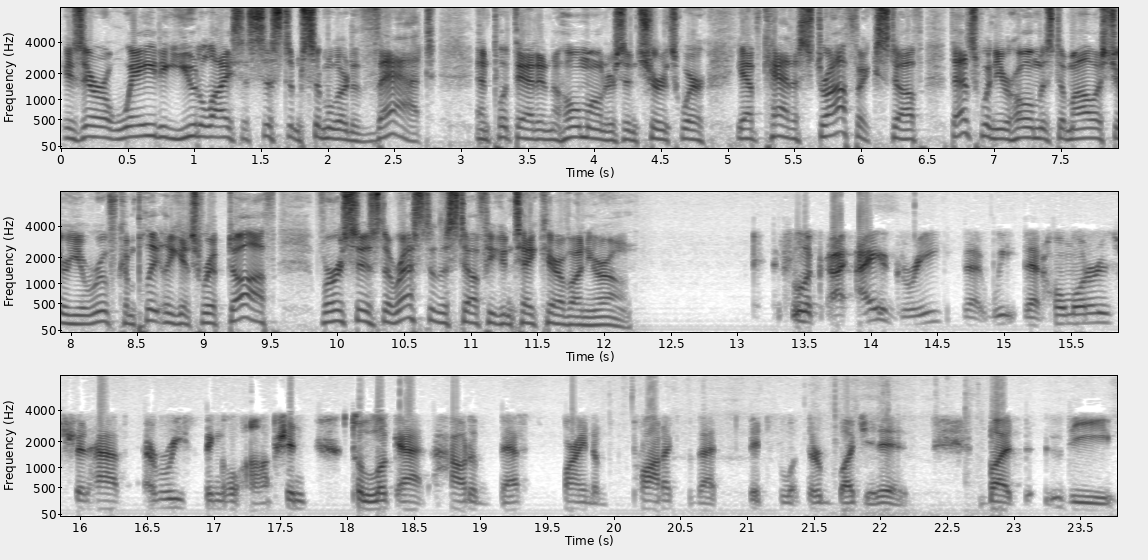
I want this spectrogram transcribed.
Is there a way to utilize a system similar to that and put that in the homeowner's insurance where you have catastrophic stuff? That's when your home is demolished or your roof completely gets ripped off versus the rest of the stuff you can take care of on your own. Look, I, I agree that we that homeowners should have every single option to look at how to best find a product that fits what their budget is. But the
